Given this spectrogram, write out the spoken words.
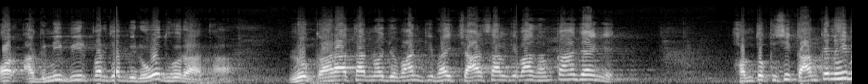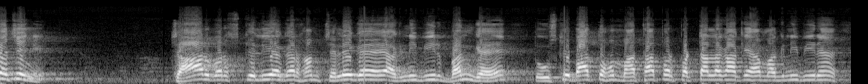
और अग्निवीर पर जब विरोध हो रहा था, लोग कह रहा था, नौजवान की भाई, चार साल के बाद हम कहाँ जाएँगे? हम तो किसी काम के नहीं बचेंगे। चार वर्ष के लिए अगर हम चले गए, अग्निवीर बन गए तो उसके बाद तो हम माथा पर पट्टा लगा के हम अग्निवीर हैं।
